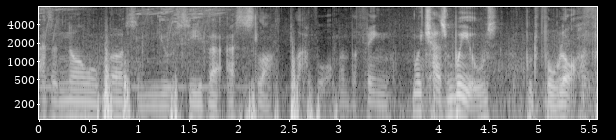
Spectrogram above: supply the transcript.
as a normal person, you would see that as a slanted platform, and the thing, which has wheels, would fall off.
